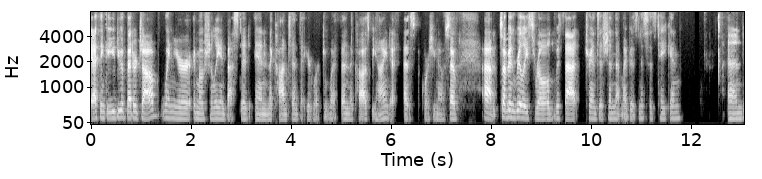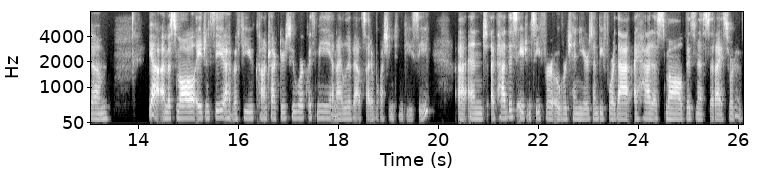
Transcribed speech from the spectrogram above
I think you do a better job when you're emotionally invested in the content that you're working with and the cause behind it as of course you know so um, so I've been really thrilled with that transition that my business has taken and um, yeah, I'm a small agency. I have a few contractors who work with me, and I live outside of Washington, D.C. Uh, and I've had this agency for over 10 years. And before that, I had a small business that I sort of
